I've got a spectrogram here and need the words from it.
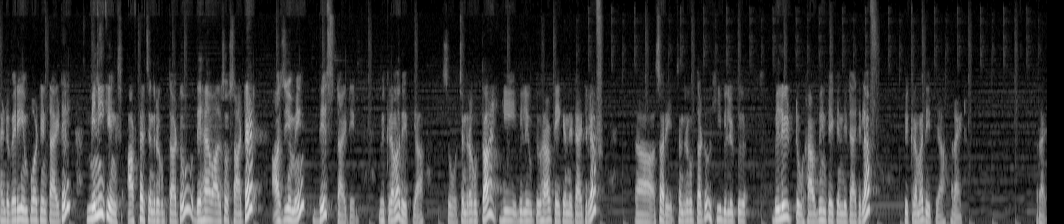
and a very important title many kings after Chandragupta II, they have also started assuming this title, Vikramaditya. So Chandragupta, he believed to have taken the title of, uh, sorry, Chandragupta too, he believed to believed to have been taken the title of Vikramaditya, right? Right.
